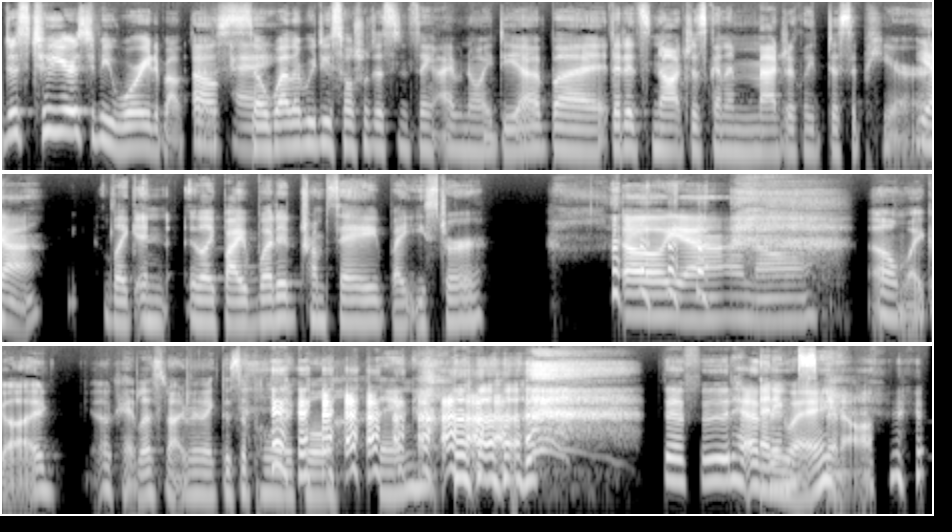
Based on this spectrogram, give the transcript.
just two years to be worried about this. Okay. So whether we do social distancing, I have no idea, but that it's not just going to magically disappear. Yeah. Like in like by what did Trump say by Easter? Oh yeah, I know. Oh my god. Okay, let's not even make this a political thing the food heaven anyway. spinoff.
